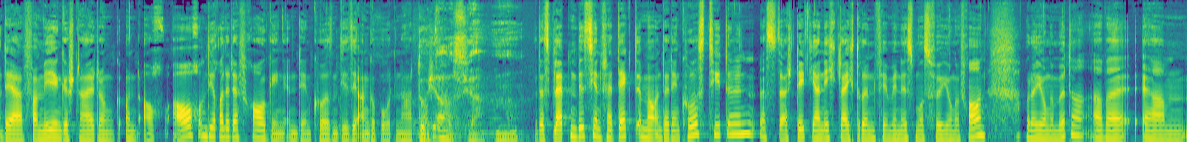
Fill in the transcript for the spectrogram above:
der Familiengestaltung und auch, auch um die Rolle der Frau ging in den Kursen, die sie angeboten hat. Durchaus, ja. Mhm. Das bleibt ein bisschen verdeckt immer unter den Kurstiteln. Das, da steht ja nicht gleich drin Feminismus für junge Frauen oder junge Mütter, aber ähm,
